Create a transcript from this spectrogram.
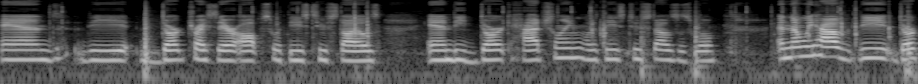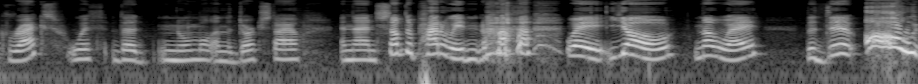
and the Dark Triceratops with these two styles, and the Dark Hatchling with these two styles as well. And then we have the Dark Rex with the normal and the dark style. And then sub to Padawan. Wait, yo, no way. The dip. Oh,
